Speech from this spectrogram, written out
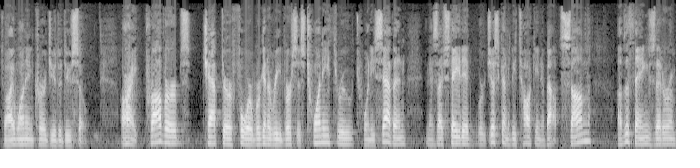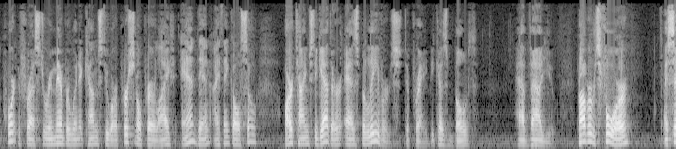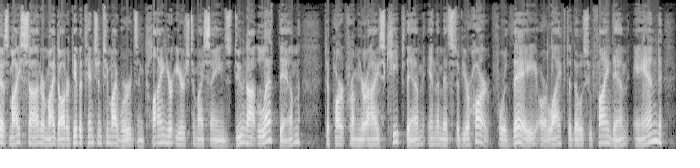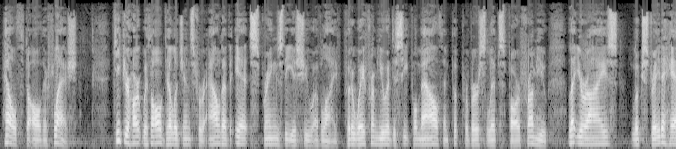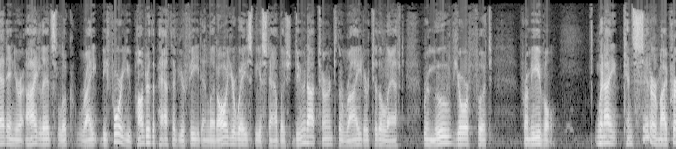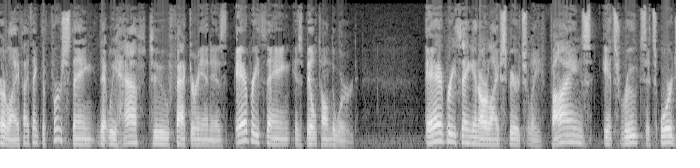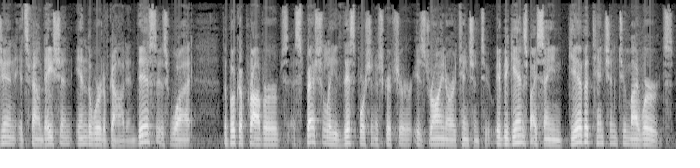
So I want to encourage you to do so. All right, Proverbs chapter 4. We're going to read verses 20 through 27. And as I've stated, we're just going to be talking about some of the things that are important for us to remember when it comes to our personal prayer life, and then I think also our times together as believers to pray, because both have value. Proverbs 4, it says, My son or my daughter, give attention to my words, incline your ears to my sayings. Do not let them depart from your eyes. Keep them in the midst of your heart, for they are life to those who find them and health to all their flesh. Keep your heart with all diligence, for out of it springs the issue of life. Put away from you a deceitful mouth and put perverse lips far from you. Let your eyes look straight ahead and your eyelids look right before you. Ponder the path of your feet and let all your ways be established. Do not turn to the right or to the left remove your foot from evil. When I consider my prayer life, I think the first thing that we have to factor in is everything is built on the Word. Everything in our life spiritually finds its roots, its origin, its foundation in the Word of God. And this is what the book of Proverbs, especially this portion of Scripture, is drawing our attention to. It begins by saying, Give attention to my words.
